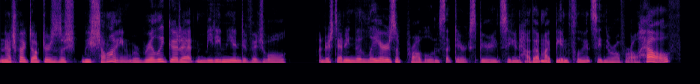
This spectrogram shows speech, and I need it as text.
naturopathic doctors, we shine. We're really good at meeting the individual, understanding the layers of problems that they're experiencing and how that might be influencing their overall health,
